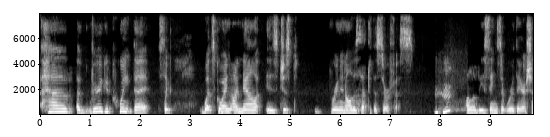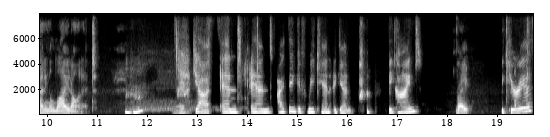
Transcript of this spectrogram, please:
have a very good point that it's like what's going on now is just bringing all this up to the surface. Mm-hmm. all of these things that were there shining a light on it. Mm-hmm. Right? yeah and and i think if we can again be kind. Right. Be curious.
